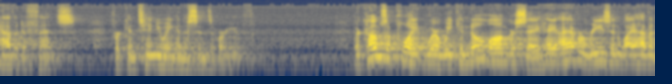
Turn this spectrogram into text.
have a defense for continuing in the sins of our youth. There comes a point where we can no longer say, hey, I have a reason why I haven't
